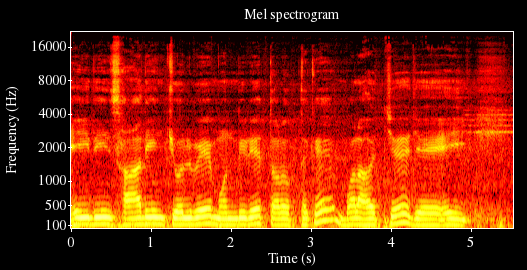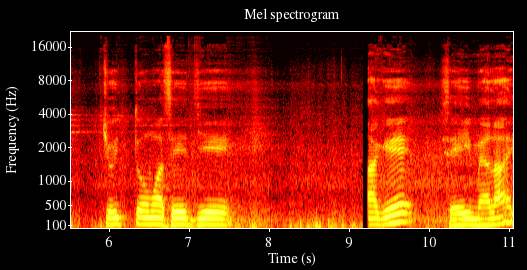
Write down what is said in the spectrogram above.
এই দিন, সারাদিন চলবে মন্দিরের তরফ থেকে। বলা হচ্ছে যে এই চৈত্র মাসে যে আগে সেই মেলায়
